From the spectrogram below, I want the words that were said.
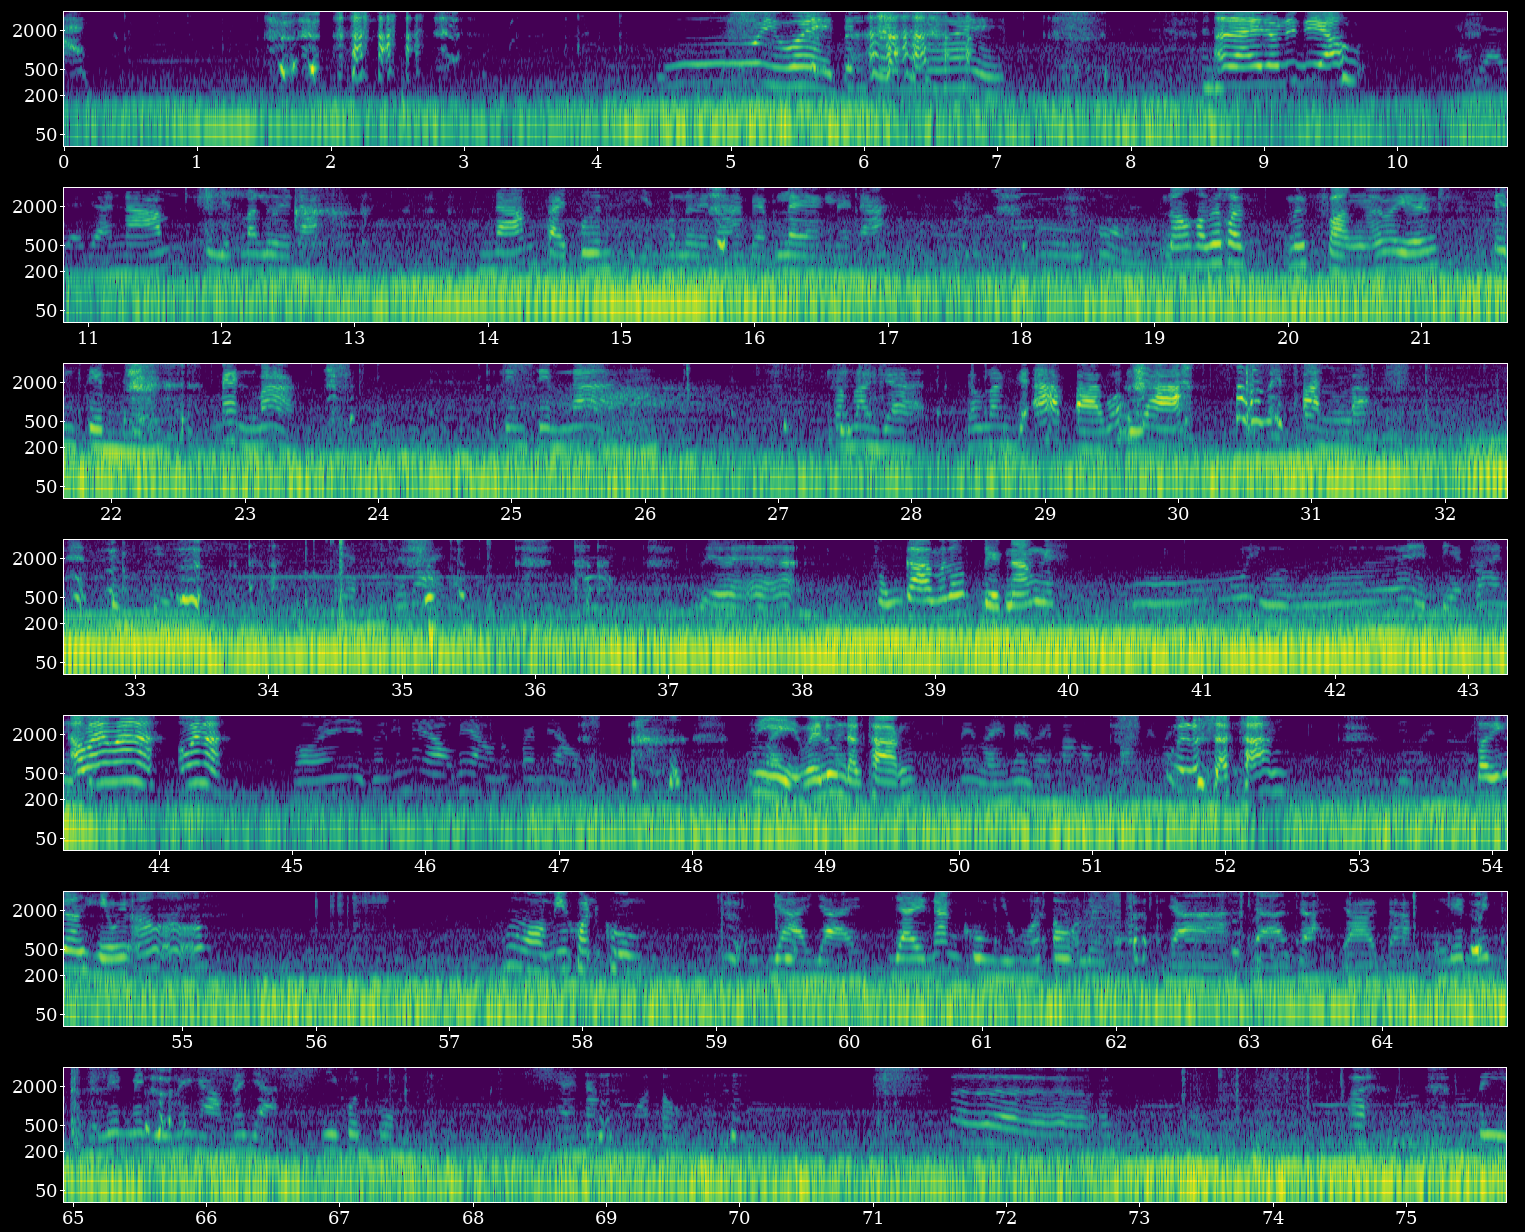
อุ้ยเว้ยเต็มๆเลย อะไรเดี๋ยวนิดเดียว อย่าอย่าอย่าน้ำฉีด มาเลยนะ น้ำใส่ปืนฉีดมาเลยนะ แบบแรงเลยนะโอ้โหน้องเขาไม่ค่อยไม่ฟังนะเมื่อกี้เต็มเต็มๆเลยแม่นมาก เต็มเต็มๆหน้าเลยกำลังจะกำลังจะอ้าปากว่ายา ไม่ทันละเต็มเต็มๆแบบนี้ก็ได้นะเนี่ยสงกรารมันต้องเปียกน้ำไงโอ้ยเอ้ย เปียกก็ให้ได้เอาไหมเอาไหมน่ะเอาไหมน่ะบอยตัวนี้ไม่เอาไม่เอาน้องไปไม่เอา นี่วัยรุ่นดักทางไม่ไหวไม่ไหวมาของน้องไปไม่ไหววัยรุ่นดักทาง ไม่ไหวไม่ไหวตอนนี้กำลังหิวอยู่ เอ้าเอ้าเอ้าโอ้โหมีคนคุมยายยายยายนั่งคุมอยู่หัวโต๊ะเลยอย่าอย่าจ้ะอย่าจ้ะอย่าเล่นไม่อย่าเล่นไม่ดีไม่งามนะอย่ามีคนคุมยายนั่งอยู่หัวโต๊ะ เอออะ หนึ่งปี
